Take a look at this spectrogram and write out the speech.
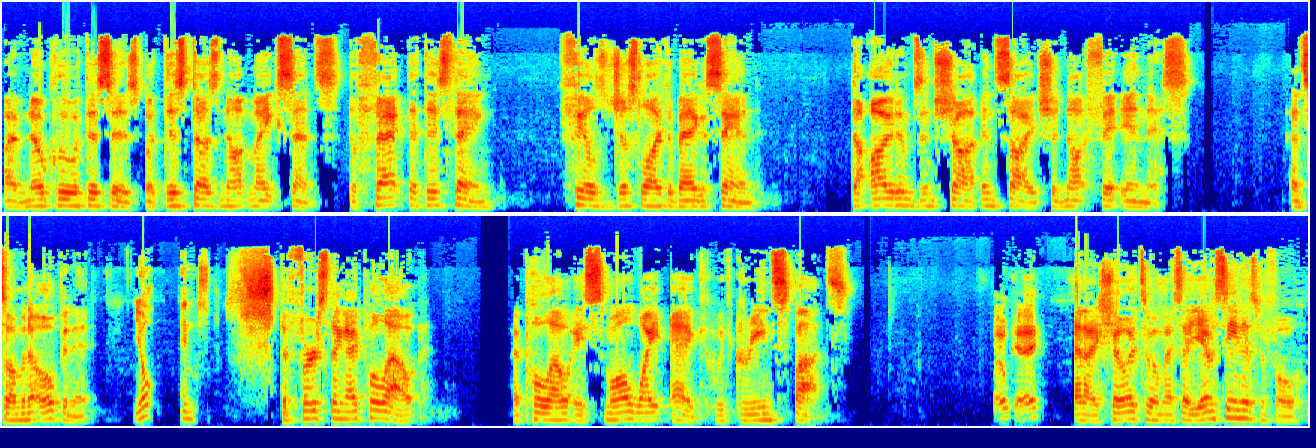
I have no clue what this is, but this does not make sense. The fact that this thing feels just like a bag of sand. The items and shot inside should not fit in this. And so I'm gonna open it. Yup. And The first thing I pull out, I pull out a small white egg with green spots. Okay. And I show it to him. I say, You ever seen this before?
